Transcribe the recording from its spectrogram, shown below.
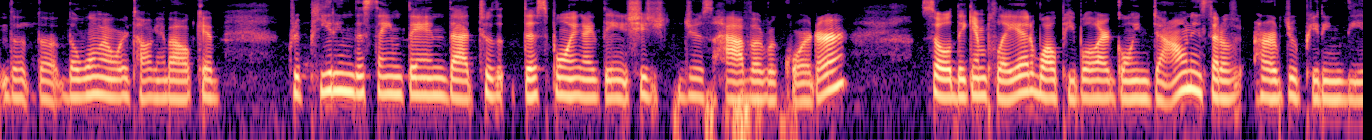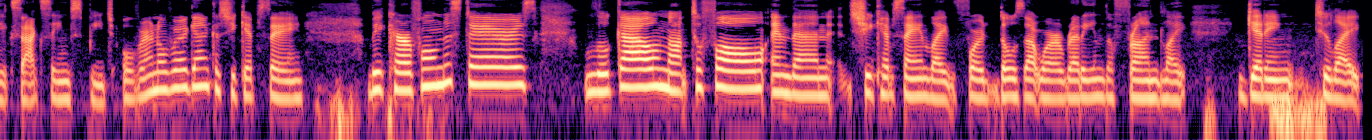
the the, the woman we're talking about kept repeating the same thing that to th- this point I think she sh- just have a recorder so they can play it while people are going down instead of her repeating the exact same speech over and over again because she kept saying be careful on the stairs look out not to fall and then she kept saying like for those that were already in the front like getting to like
